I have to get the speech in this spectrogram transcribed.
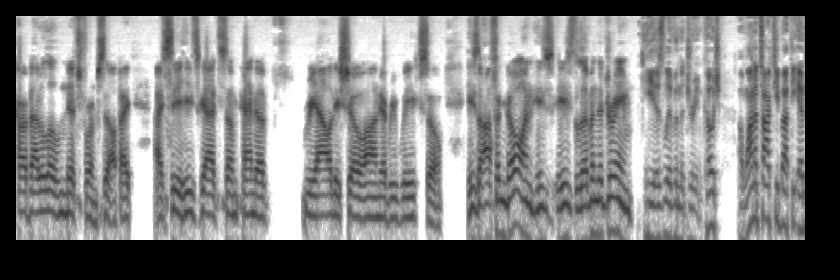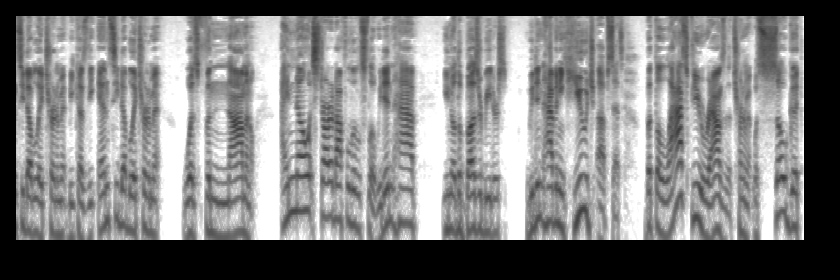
carve out a little niche for himself. I I see he's got some kind of reality show on every week, so he's off and going. He's he's living the dream. He is living the dream, Coach. I want to talk to you about the NCAA tournament because the NCAA tournament was phenomenal. I know it started off a little slow. We didn't have, you know, the buzzer beaters. We didn't have any huge upsets, but the last few rounds of the tournament was so good.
